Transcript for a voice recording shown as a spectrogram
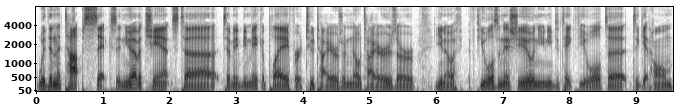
within the top 6 and you have a chance to to maybe make a play for two tires or no tires or, you know, if fuel's an issue and you need to take fuel to to get home,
